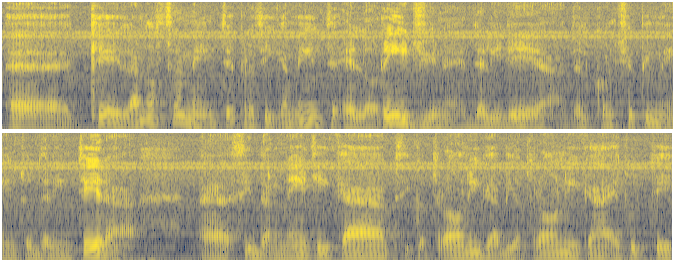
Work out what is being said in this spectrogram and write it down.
eh, che la nostra mente praticamente è l'origine dell'idea, del concepimento dell'intera cibernetica, psicotronica, biotronica e tutte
